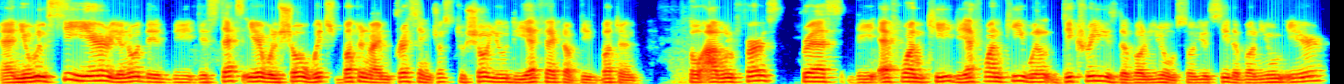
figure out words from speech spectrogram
And you will see here, you know, the, the, this text here will show which button I'm pressing just to show you the effect of this button. So I will first press the F1 key. The F1 key will decrease the volume. So you see the volume here.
